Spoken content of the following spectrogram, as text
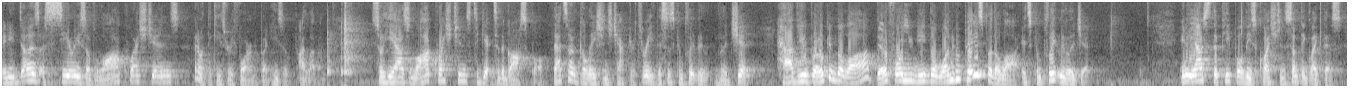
And he does a series of law questions. I don't think he's reformed, but he's a, I love him. So he has law questions to get to the gospel. That's our Galatians chapter 3. This is completely legit. Have you broken the law? Therefore, you need the one who pays for the law. It's completely legit. And he asks the people these questions, something like this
